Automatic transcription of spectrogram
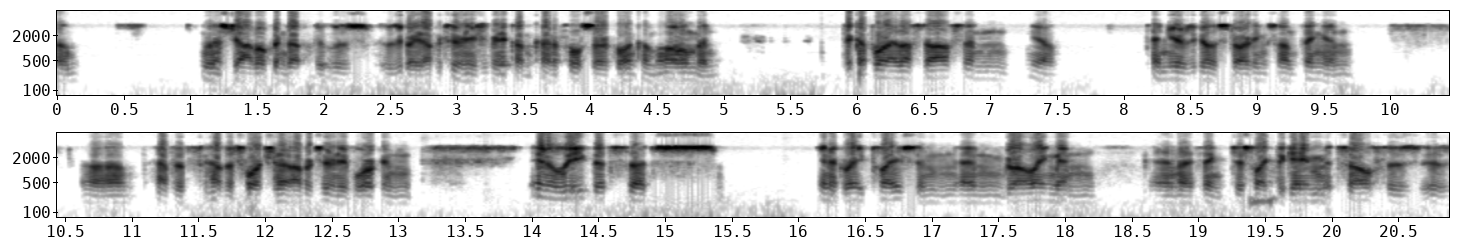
um, when this job opened up, it was it was a great opportunity for me to come kind of full circle and come home and pick up where I left off. And you know, ten years ago, starting something and uh, have the have the fortunate opportunity of working in a league that's that's in a great place and, and growing and and I think just like the game itself is is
